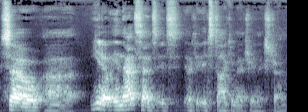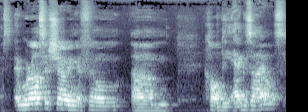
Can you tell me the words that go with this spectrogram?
so uh, you know, in that sense, it's it's documentary in extremis. And we're also showing a film um, called The Exiles,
